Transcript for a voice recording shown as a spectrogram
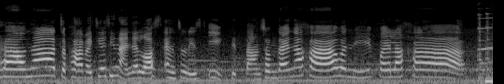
คราวหน้าจะพาไปเที่ยวที่ไหนในลอสแองเจลิสอีกติดตามชมได้นะคะ วันนี้ไปละค่ะ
